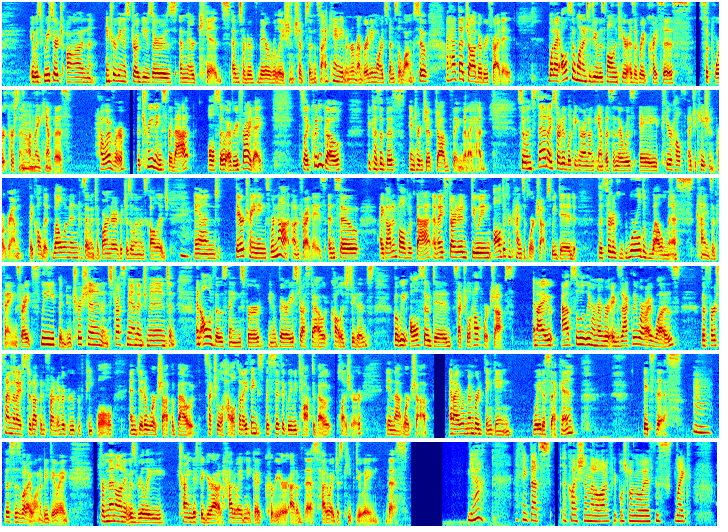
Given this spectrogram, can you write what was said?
it was research on intravenous drug users and their kids and sort of their relationships. And I can't even remember anymore. It's been so long. So I had that job every Friday. What I also wanted to do was volunteer as a rape crisis support person mm. on my campus. However, the trainings for that also every Friday. So I couldn't go because of this internship job thing that I had. So instead, I started looking around on campus and there was a peer health education program. They called it Well Women because I went to Barnard, which is a women's college. Mm. And their trainings were not on Fridays. And so I got involved with that and I started doing all different kinds of workshops. We did the sort of world of wellness kinds of things, right? Sleep and nutrition and stress management and, and all of those things for, you know, very stressed out college students. But we also did sexual health workshops and I absolutely remember exactly where I was the first time that I stood up in front of a group of people and did a workshop about sexual health. And I think specifically we talked about pleasure in that workshop. And I remembered thinking, wait a second, it's this. Mm. This is what I want to be doing. From then on, it was really trying to figure out how do I make a career out of this? How do I just keep doing this? Yeah. I think that's a question that a lot of people struggle with is like,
